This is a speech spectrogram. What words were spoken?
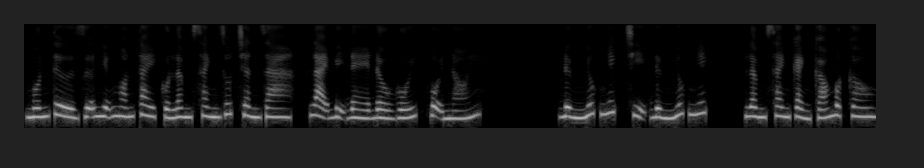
Muốn từ giữa những ngón tay của lâm xanh rút chân ra, lại bị đè đầu gối, vội nói. Đừng nhúc nhích chị đừng nhúc nhích, Lâm xanh cảnh cáo một câu,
